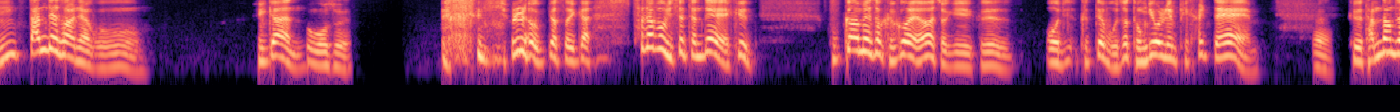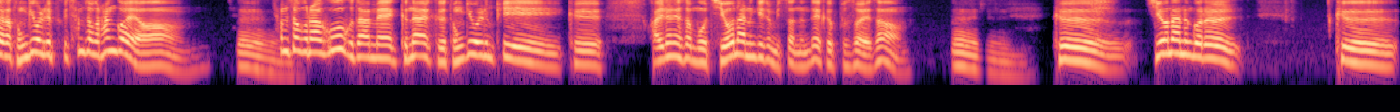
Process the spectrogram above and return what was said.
응? 딴 데서 하냐고. 그러니까 어서 해. 졸라 웃겼어. 그러니까 찾아보면 있을 텐데 그 국감에서 그거예요. 저기 그 어디 그때 뭐죠? 동계올림픽 할 때그 네. 담당자가 동계올림픽에 참석을 한 거예요. 네네네. 참석을 하고 그다음에 그날 그 동계올림픽 그 관련해서 뭐 지원하는 게 좀 있었는데 그 부서에서 네네네. 그 지원하는 거를 그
